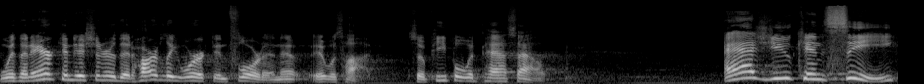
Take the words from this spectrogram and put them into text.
with an air conditioner that hardly worked in Florida, and it, it was hot. So people would pass out. As you can see,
